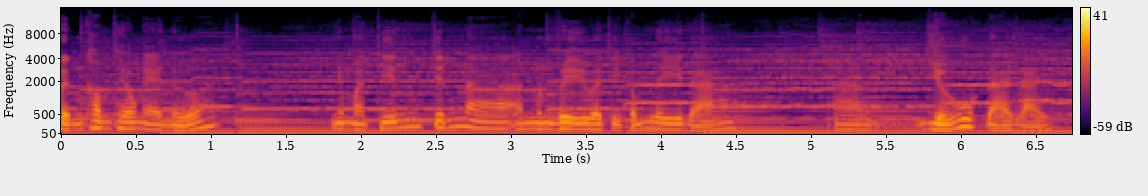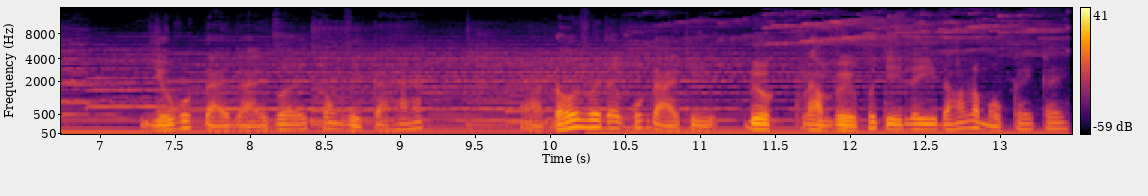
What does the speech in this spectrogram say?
định không theo nghề nữa nhưng mà chính chính à, anh Minh Vi và chị Cẩm Ly đã à, giữ quốc đại lại giữ quốc đại lại với công việc ca hát. À, đối với quốc đại thì được làm việc với chị ly đó là một cái cái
